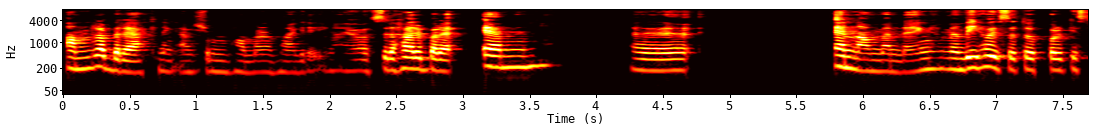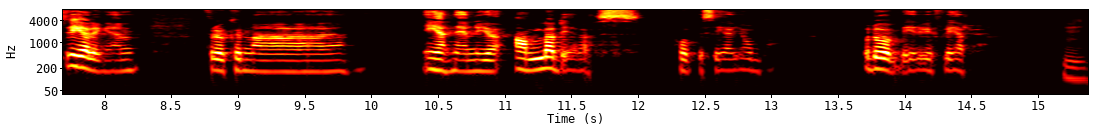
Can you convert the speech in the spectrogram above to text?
andra beräkningar som har med de här grejerna att göra. Så det här är bara en, eh, en användning. Men vi har ju satt upp orkestreringen för att kunna egentligen göra alla deras HPC-jobb. Och då blir det ju fler. Mm.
